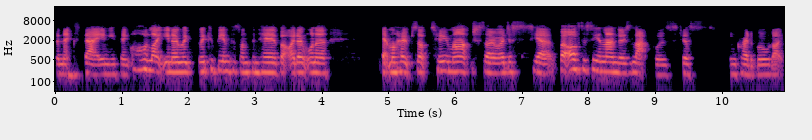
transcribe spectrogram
the next day, and you think, oh, like you know, we we could be in for something here, but I don't want to get my hopes up too much. So I just yeah. But after seeing Lando's lap was just incredible, like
